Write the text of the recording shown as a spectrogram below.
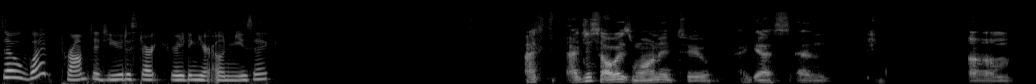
So, what prompted you to start creating your own music? I th- I just always wanted to, I guess, and um,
